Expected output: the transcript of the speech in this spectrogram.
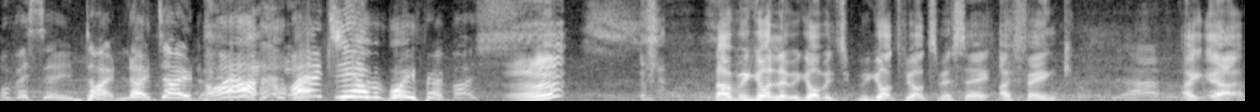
obviously, don't. No, don't. I, I actually have a boyfriend, but. Sh- No, we got look, we got we got to be optimistic. I think, I, yeah,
